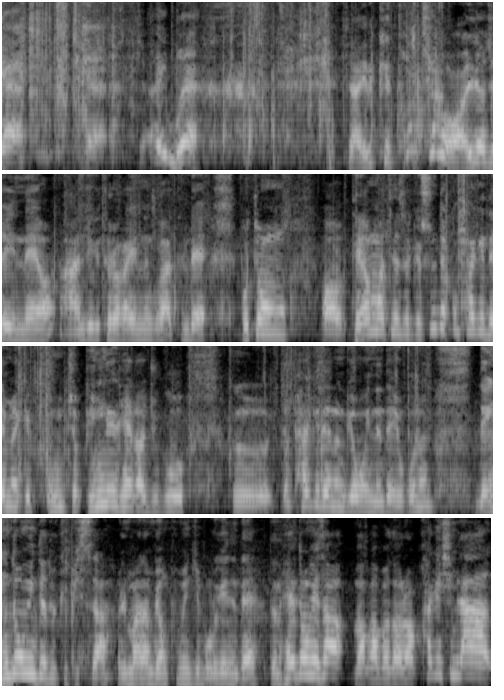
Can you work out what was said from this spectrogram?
야, 야, 자, 이 뭐야? 자, 이렇게 통째로 얼려져 있네요. 안쪽에 들어가 있는 것 같은데, 보통 어, 대형마트에서 이렇게 순대국 파게 되면 이렇게 봉죠 비닐 해가지고 그 좀 파게 되는 경우 있는데 요거는 냉동인데도 이렇게 비싸? 얼마나 명품인지 모르겠는데 하여튼 해동해서 먹어보도록 하겠습니다.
